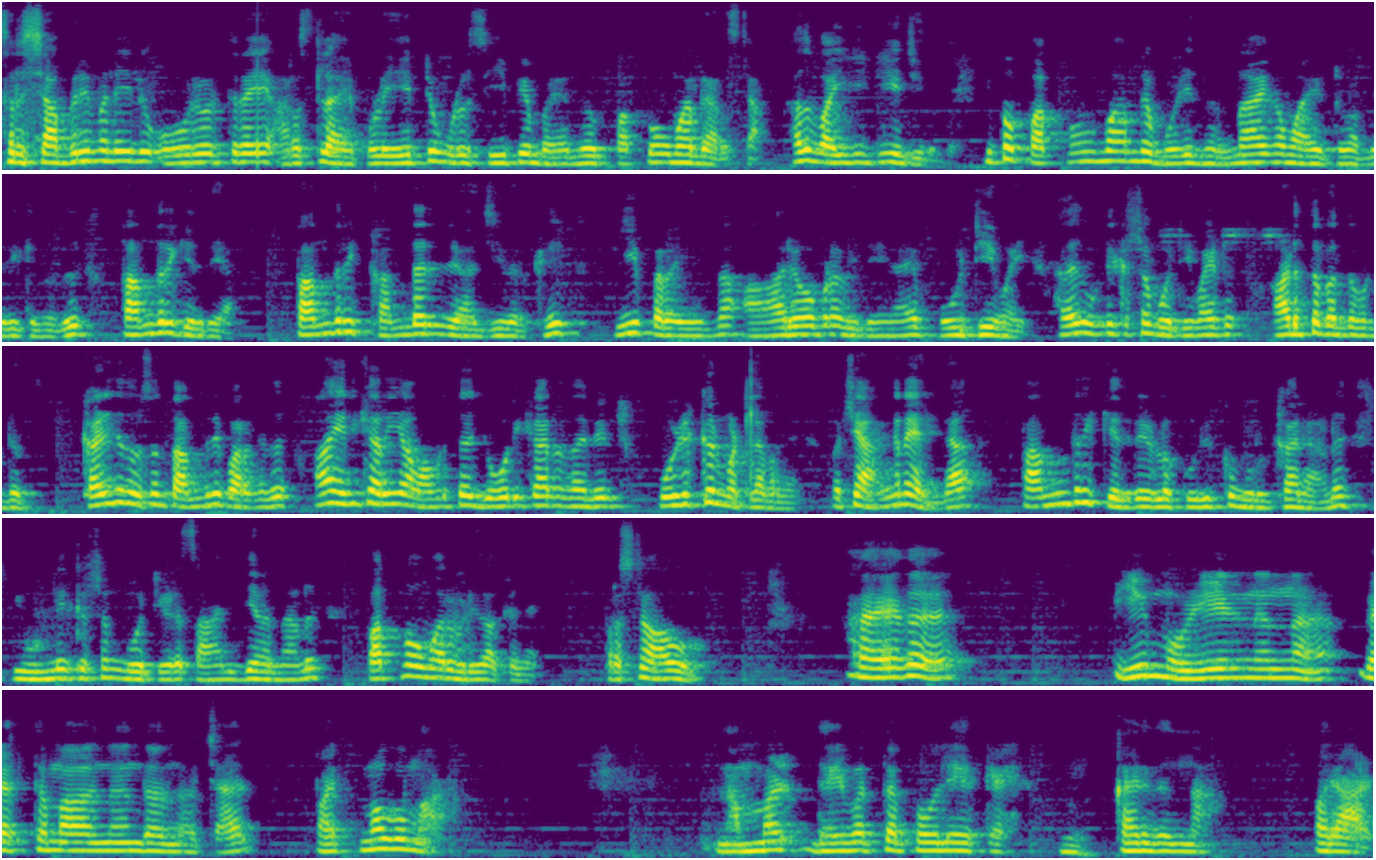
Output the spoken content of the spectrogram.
Sir ശബരിമലയിൽ ഓരോരുത്തരെ അറസ്റ്റിലായപ്പോൾ ഏറ്റവും കൂടുതൽ സി പി എം പറയുന്നത് പത്മകുമാറിന്റെ അറസ്റ്റാണ് അത് വൈകിക്കുകയും ചെയ്തു. ഇപ്പോൾ പത്മകുമാറിന്റെ മൊഴി നിർണായകമായിട്ട് വന്നിരിക്കുന്നത് തന്ത്രിക്കെതിരെയാണ്. തന്ത്രി കണ്ഠരൻ രാജീവർക്ക് ഈ പറയുന്ന ആരോപണ വിധേയനായ പോറ്റിയുമായി അതായത് ഉണ്ണികൃഷ്ണൻ പോറ്റിയുമായിട്ട് അടുത്ത ബന്ധമുണ്ട്. കഴിഞ്ഞ ദിവസം തന്ത്രി പറഞ്ഞത് ആ എനിക്കറിയാം അവിടുത്തെ ജോലിക്കാരൻ എന്ന നിലയിൽ ഒഴുക്കൻ മട്ടില്ല പറഞ്ഞത്. പക്ഷെ അങ്ങനെയല്ല തന്ത്രിക്കെതിരെയുള്ള കുരുക്ക് മുറുക്കാനാണ് ഈ ഉണ്ണികൃഷ്ണൻ പോറ്റിയുടെ സാന്നിധ്യം എന്നാണ് പത്മകുമാർ വെടിവാക്കുന്നത് പ്രശ്നമാവുമോ? അതായത് ഈ മൊഴിയിൽ നിന്ന് വ്യക്തമാകുന്നത് എന്താണെന്ന് വെച്ചാൽ പത്മകുമാർ നമ്മൾ ദൈവത്തെ പോലെയൊക്കെ കരുതുന്ന ഒരാൾ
